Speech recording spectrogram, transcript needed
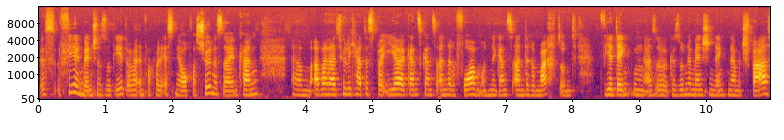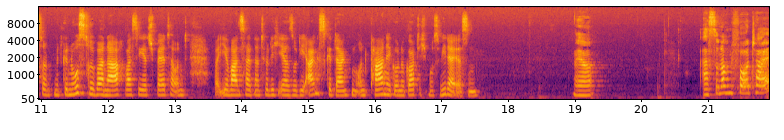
es vielen Menschen so geht, aber einfach weil Essen ja auch was Schönes sein kann. Ähm, aber natürlich hat es bei ihr ganz, ganz andere Form und eine ganz andere Macht. Und wir denken, also gesunde Menschen denken da mit Spaß und mit Genuss drüber nach, was sie jetzt später. Und bei ihr waren es halt natürlich eher so die Angstgedanken und Panik. Und oh Gott, ich muss wieder essen. Ja. Hast du noch einen Vorteil?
